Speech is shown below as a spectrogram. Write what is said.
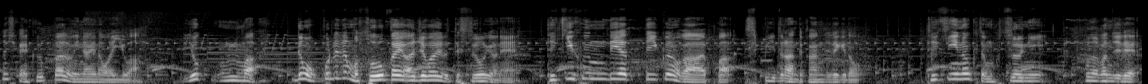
確かにクッパ軍いないのはいいわ。よく、うん、まあ、でもこれでも爽快味わえるってすごいよね。敵踏んでやっていくのがやっぱスピードランって感じだけど、敵いなくても普通にこんな感じで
